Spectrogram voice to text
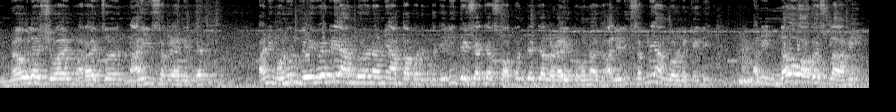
मिळवल्याशिवाय मरायचं नाही सगळ्या नेत्यांनी. आणि म्हणून वेगवेगळी आंदोलनं आम्ही आतापर्यंत केली. देशाच्या स्वातंत्र्याच्या लढाईत होणं झालेली सगळी आंदोलनं केली. आणि नऊ ऑगस्टला आम्ही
